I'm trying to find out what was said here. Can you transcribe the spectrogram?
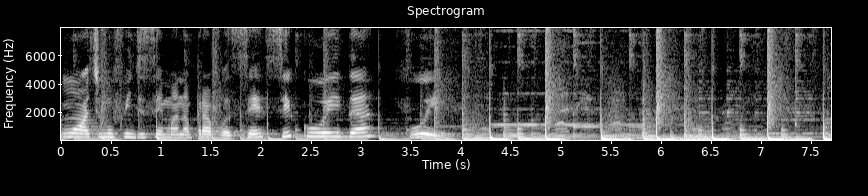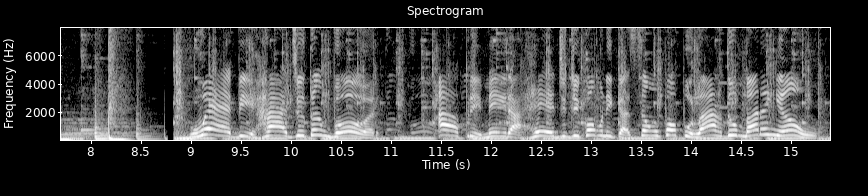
Um ótimo fim de semana para você. Se cuida. Fui. Web Rádio Tambor. A primeira rede de comunicação popular do Maranhão.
